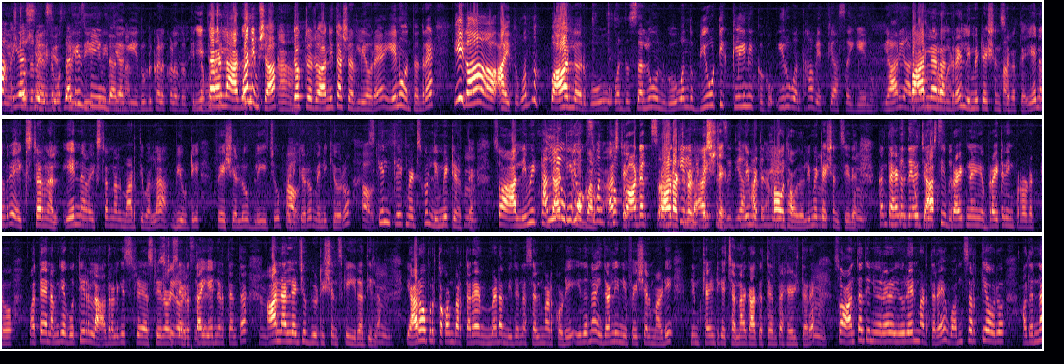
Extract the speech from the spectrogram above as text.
ದುಡ್ಡು ಕಳ್ಕೊಳ್ಳೋದಕ್ಕಿಂತ ಈ ತರ ಎಲ್ಲ ಮುಂಚೆ- ನಿಮಿಷ ಡಾಕ್ಟರ್ ಅನಿತಾ ಶರ್ಲಿ ಅವರೇ ಏನು ಅಂತಂದ್ರೆ ಈಗ ಆಯ್ತು ಒಂದು ಪಾರ್ಲರ್ಗೂ ಒಂದು ಸಲೂನ್ಗೂ ಒಂದು ಬ್ಯೂಟಿ ಕ್ಲಿನಿಕ್ಗೂ ಇರುವಂತಹ ವ್ಯತ್ಯಾಸ ಏನು? ಯಾರ್ಯಾರು ಪಾರ್ಲರ್ ಅಂದ್ರೆ ಲಿಮಿಟೇಷನ್ಸ್ ಇರುತ್ತೆ. ಏನಂದ್ರೆ ಎಕ್ಸ್ಟರ್ನಲ್ ಏನ್ ನಾವು ಎಕ್ಸ್ಟರ್ನಲ್ ಮಾಡ್ತೀವಲ್ಲ? Beauty facial bleach pedicure manicure skin ಟ್ರೀಟ್ಮೆಂಟ್ಸ್ಗೂ limit ಇರುತ್ತೆ. ಸೊ ಆ ಲಿಮಿಟ್ ದಾಟಿ ಹೋಗ್ಬಾರ್ದು. ಉಪಯೋಗಿಸುವಂತಹ ಅಷ್ಟೇ. ಪ್ರಾಡಕ್ಟ್ಗಳು ಅಷ್ಟೇ. ಲಿಮಿಟ್ ಹೌದು ಹೌದು ಲಿಮಿಟೇಷನ್ಸ್ ಇದೆ. ಅಂತ ಹೇಳಿದ್ರೆ ಜಾಸ್ತಿ ಬ್ರೈಟ್ನಿಂಗ್ ಬ್ರೈಟನಿಂಗ್ ಪ್ರಾಡಕ್ಟ್ ಮತ್ತೆ ನಮಗೆ ಗೊತ್ತಿರಲ್ಲ ಅದರೊಳಗೆ ಸ್ಟೀರಾಯ್ಡ್ಸ್ ಇರುತ್ತಾ ಏನಿರುತ್ತೆ ಅಂತ. ಆ ನಾಲೆಡ್ಜ್ ಬ್ಯೂಟಿಷಿಯನ್ಸ್ಗೆ ಇರೋದಿಲ್ಲ. ಯಾರೋ ಒಬ್ರು ತಗೊಂಡ್ ಬರ್ತಾರೆ ಮೇಡಮ್ ಇದನ್ನ ಸೆಲ್ ಮಾಡ್ಕೊಡಿ. ಇದನ್ನ ಇದರಲ್ಲಿ ನೀವು ಫೇಶಿಯಲ್ ಮಾಡಿ ನಿಮ್ಮ ಕ್ಲೈಂಟ್ಗೆ ಚೆನ್ನಾಗಾಗುತ್ತೆ ಅಂತ ಹೇಳ್ತಾರೆ. ಸೊ ಅಂಥದ್ದು ಇವ್ರು ಇವ್ರೇನು ಮಾಡ್ತಾರೆ? ಒಂದು ಸರ್ತಿ ಅವರು ಅದನ್ನ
